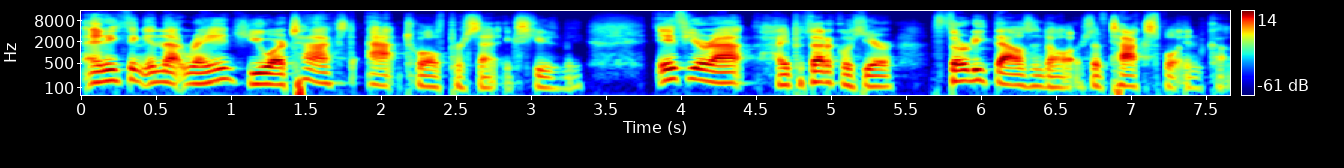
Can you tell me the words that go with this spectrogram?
anything in that range, you are taxed at 12%, excuse me. If you're at hypothetical here, $30,000 of taxable income.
